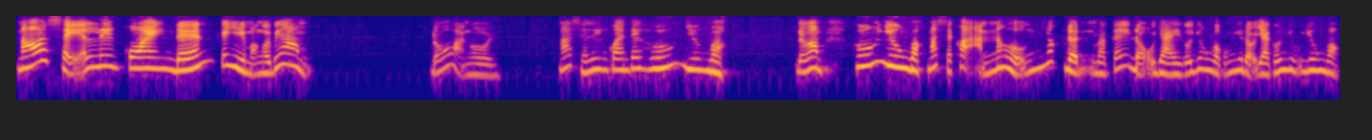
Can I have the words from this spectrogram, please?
nó sẽ liên quan đến cái gì mọi người biết không? Đúng không mọi người? Nó sẽ liên quan tới hướng dương vật. Đúng không? Hướng dương vật nó sẽ có ảnh hưởng nhất định và cái độ dày của dương vật cũng như độ dày của dương vật.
